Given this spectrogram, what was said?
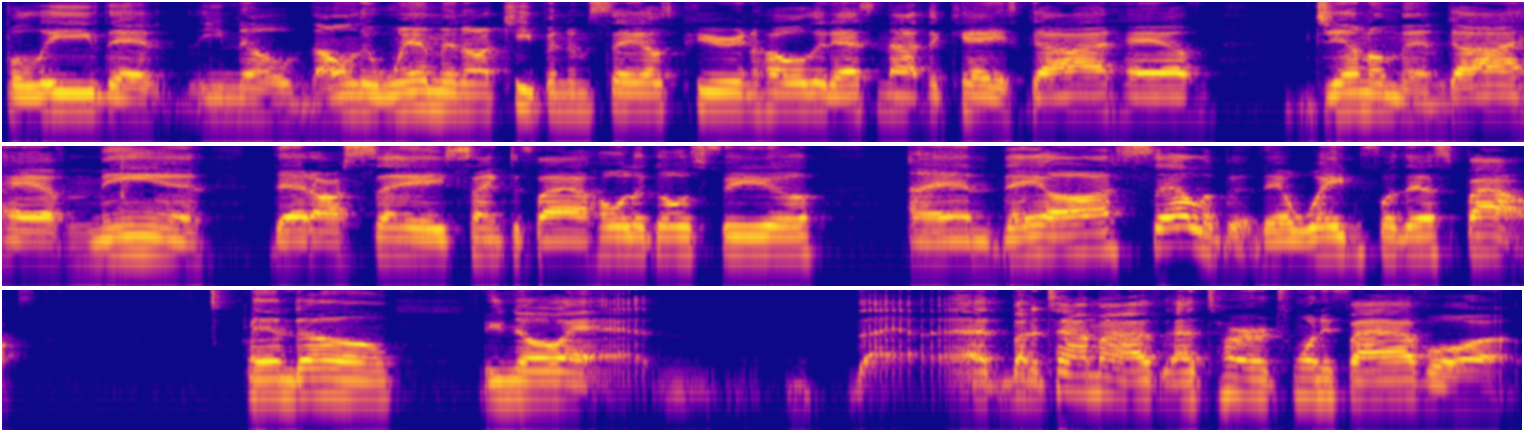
believe that, you know, the only women are keeping themselves pure and holy, that's not the case. God have gentlemen, God have men that are saved, sanctified, Holy Ghost filled, and they are celibate. They're waiting for their spouse. And, um, you know, at, at, by the time I, I turned 25 or,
